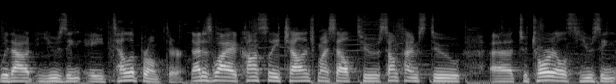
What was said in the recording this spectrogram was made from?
without using a teleprompter. That is why I constantly challenge myself to sometimes do uh, tutorials using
